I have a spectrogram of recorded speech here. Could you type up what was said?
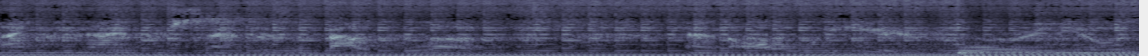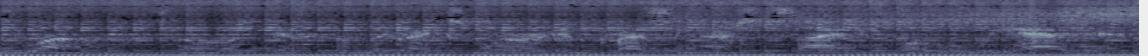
99% is about love. And all we hear on the radio is love. So if the lyrics were impressing our society, what will we have here?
